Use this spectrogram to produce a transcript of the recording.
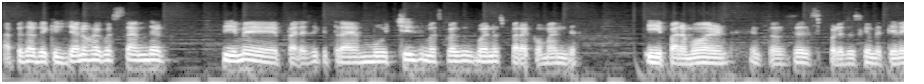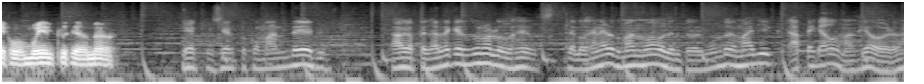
a pesar de que ya no juego estándar, sí me parece que trae muchísimas cosas buenas para Commander y para Modern. Entonces, por eso es que me tiene como muy entusiasmado. Cierto, cierto. Commander, a pesar de que es uno de los, de los géneros más nuevos dentro del mundo de Magic, ha pegado demasiado, ¿verdad?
